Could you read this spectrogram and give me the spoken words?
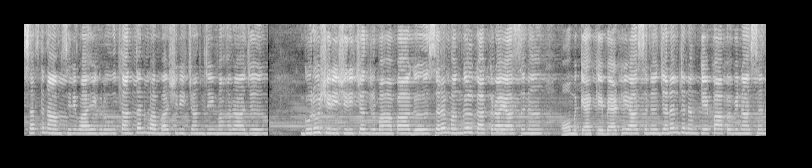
ਸਤਨਾਮ ਸ੍ਰੀ ਵਾਹਿਗੁਰੂ ਤਨ ਤਨ ਬਾਬਾ ਸ਼੍ਰੀ ਚੰਦ ਜੀ ਮਹਾਰਾਜ। ਗੁਰੂ ਸ਼੍ਰੀ ਸ਼੍ਰੀ ਚੰਦਰ ਮਹਾਪਾਗ ਸਰਬ ਮੰਗਲ ਕਾ ਕਰਾਇਆਸਨ ਓਮ ਕਹਿ ਕੇ ਬੈਠੇ ਆਸਨ, ਜਨਮ ਜਨਮ ਕੇ ਪਾਪ ਵਿਨਾਸ਼ਨ।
